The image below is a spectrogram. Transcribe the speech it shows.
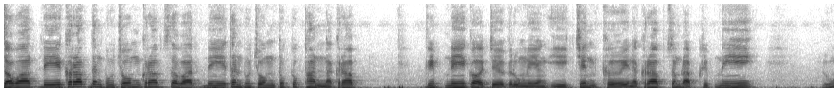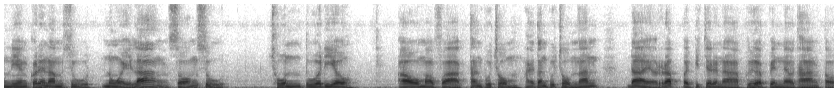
สวัสดีครับท่านผู้ชมครับ สวัสดีท่านผู้ชมทุกๆทท่านนะครับ คลิปนี้ก็เจอกระลุงเนียงอีกเช่นเคยนะครับสำหรับคลิปนี้ ลุงเนียงก็ได้นำสูตรหน่วยล่างสองสูตร ชนตัวเดียว เอามาฝากท่านผู้ชมให้ท่านผู้ชมนั้น ได้รับไปพิจารณาเพื่อเป็นแนวทางต่อ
